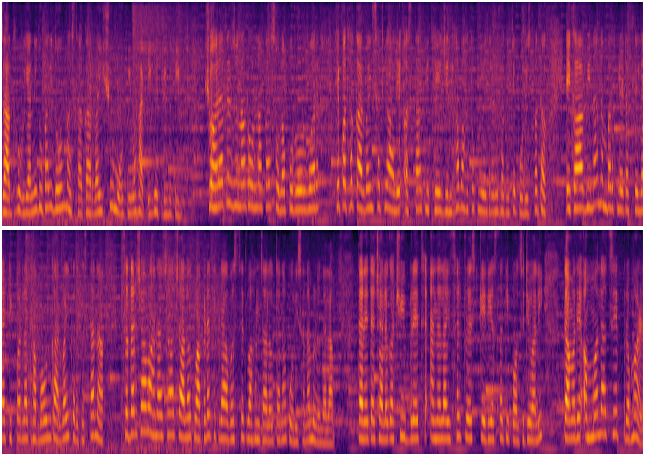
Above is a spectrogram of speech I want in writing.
जाधव यांनी दुपारी दोन वाजता कारवाईची मोहीम हाती घेतली होती. शहरातील जुना टोलनाका सोलापूर रोडवर हे पथक कारवाईसाठी आले असता तिथे जिल्हा वाहतूक नियंत्रण शाखेचे पोलीस पथक एका विना नंबर प्लेट असलेल्या टिप्परला थांबवून कारवाई करत असताना सदरच्या वाहनाचा चालक वाकड्या तिकड्या अवस्थेत वाहन चालवताना पोलिसांना मिळून आला. त्याने त्या चालकाची ब्रेथ अॅनालायझर टेस्ट केली असता ती पॉझिटिव्ह आली. त्यामध्ये अंमलाचे प्रमाण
